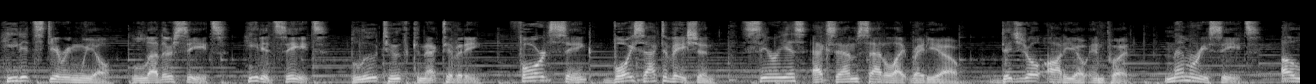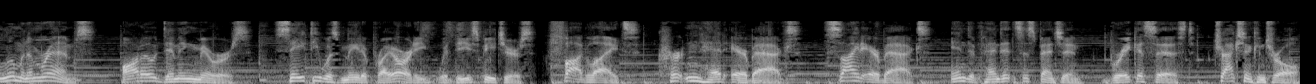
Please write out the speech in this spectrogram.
heated steering wheel, leather seats, heated seats, Bluetooth connectivity, Ford Sync voice activation, Sirius XM satellite radio, digital audio input, memory seats, aluminum rims, auto dimming mirrors. Safety was made a priority with these features. Fog lights, curtain head airbags, side airbags, independent suspension, brake assist, traction control.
